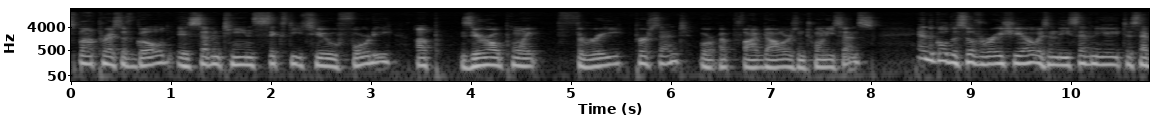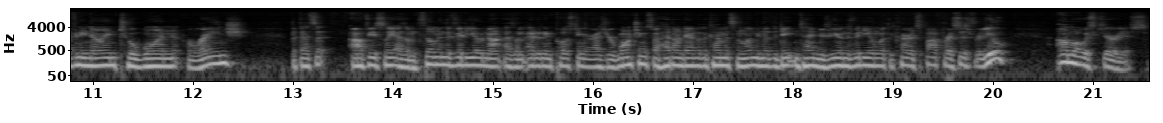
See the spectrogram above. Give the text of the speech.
Spot price of gold is 1762.40, up 0.3% or up $5.20. And the gold to silver ratio is in the 78 to 79 to 1 range. But that's it. Obviously, as I'm filming the video, not as I'm editing, posting, or as you're watching. So head on down to the comments and let me know the date and time you're viewing the video and what the current spot price is for you. I'm always curious.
